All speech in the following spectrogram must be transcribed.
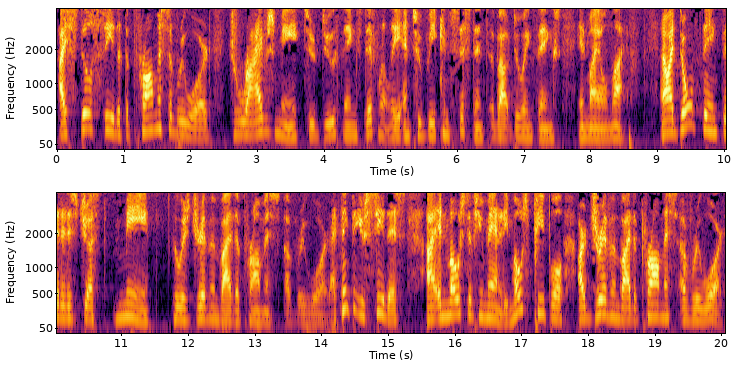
I still see that the promise of reward drives me to do things differently and to be consistent about doing things in my own life. Now, I don't think that it is just me who is driven by the promise of reward. I think that you see this uh, in most of humanity. Most people are driven by the promise of reward.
